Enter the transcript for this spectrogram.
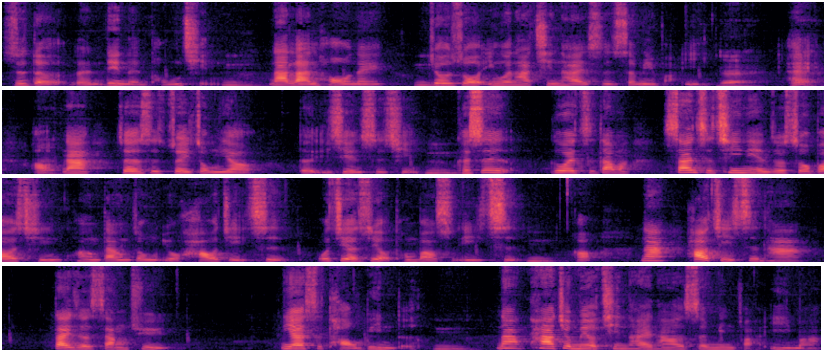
值得人令人同情，嗯，那然后呢，嗯、就是说，因为他侵害的是生命法益，对，嘿，好，那这是最重要的一件事情，嗯，可是各位知道吗？三十七年的受报情况当中，有好几次，我记得是有通报十一次，嗯，好，那好几次他。带着上去，应该是逃命的。嗯，那他就没有侵害他的生命法益吗？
